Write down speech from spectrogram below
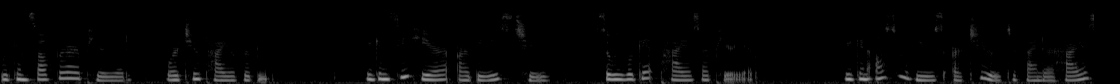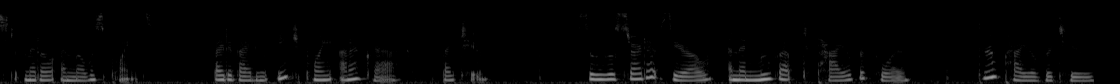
we can solve for our period, or 2 pi over b. We can see here our b is 2, so we will get pi as our period. We can also use our 2 to find our highest, middle, and lowest points by dividing each point on our graph by 2. So we will start at 0 and then move up to pi over 4, through pi over 2,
